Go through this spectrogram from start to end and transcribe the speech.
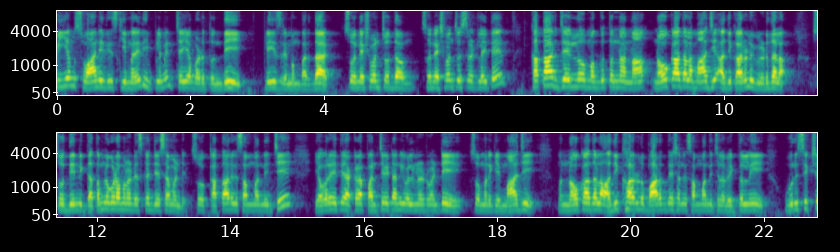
పిఎం స్వానిధి స్కీమ్ అనేది ఇంప్లిమెంట్ చేయబడుతుంది. Please remember that so next one చూద్దాం. సో నెక్స్ట్ వన్ చూసినట్లయితే ఖతార్ జైల్లో మగ్గుతున్న నా నౌకాదళ మాజీ అధికారులు విడుదల. సో దీన్ని గతంలో కూడా మనం డిస్కస్ చేశామండి. సో ఖతార్కి సంబంధించి ఎవరైతే అక్కడ పనిచేయడానికి వెళ్ళినటువంటి సో మనకి మాజీ మన నౌకాదళ అధికారులు భారతదేశానికి సంబంధించిన వ్యక్తుల్ని ఉరిశిక్ష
